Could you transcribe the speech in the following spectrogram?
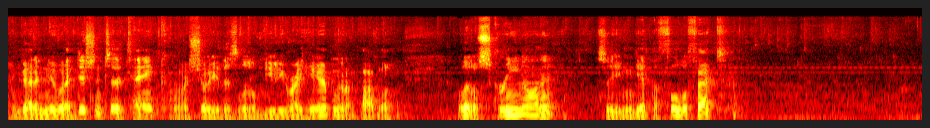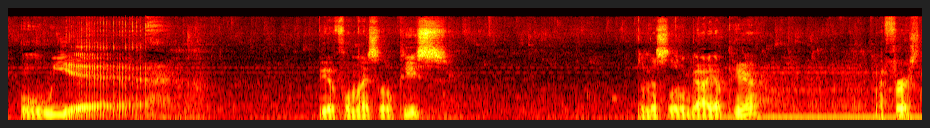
I've got a new addition to the tank. I want to show you this little beauty right here. I'm going to pop a little screen on it so you can get the full effect. Oh yeah. Beautiful, nice little piece. And this little guy up here my first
